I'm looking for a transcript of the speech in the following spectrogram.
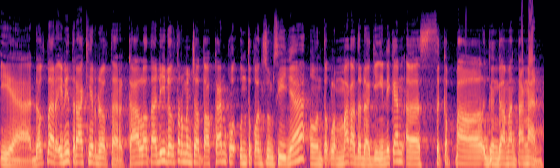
Iya, dokter, ini terakhir dokter. Kalau tadi dokter mencontohkan untuk konsumsinya, untuk lemak atau daging ini kan eh, sekepal genggaman tangan,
